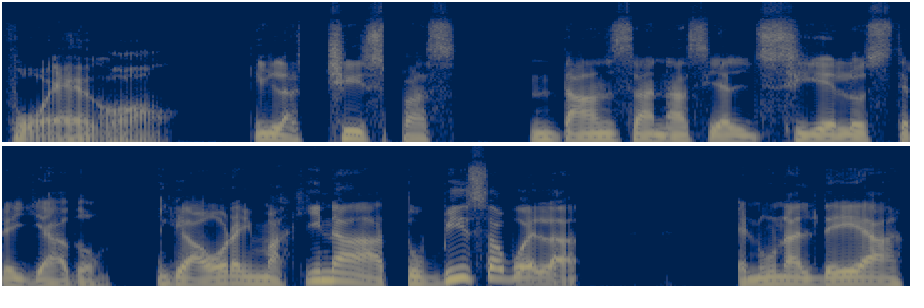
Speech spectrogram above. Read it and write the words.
fuego y las chispas danzan hacia el cielo estrellado. Y ahora imagina a tu bisabuela en una aldea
